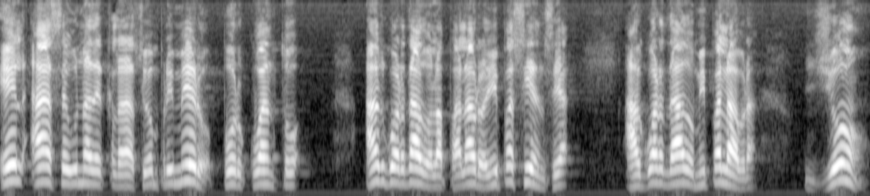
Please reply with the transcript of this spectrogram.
él hace una declaración primero, por cuanto has guardado la palabra de mi paciencia, has guardado mi palabra, yo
